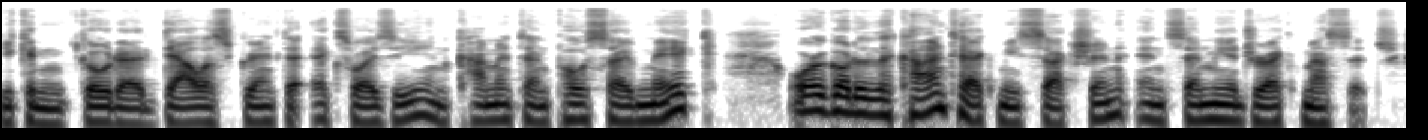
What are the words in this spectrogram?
You can go to Dallas Grant at XYZ and comment on posts I make, or go to the contact me section and send me a direct message.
